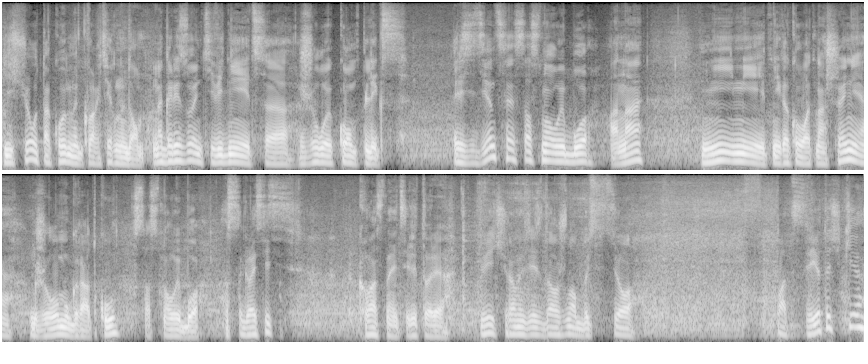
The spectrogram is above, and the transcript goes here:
еще вот такой многоквартирный дом. На горизонте виднеется жилой комплекс резиденция Сосновый Бор. Она не имеет никакого отношения к жилому городку Сосновый Бор. Согласитесь, классная территория. Вечером здесь должно быть все в подсветочке.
